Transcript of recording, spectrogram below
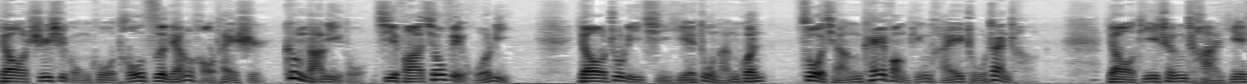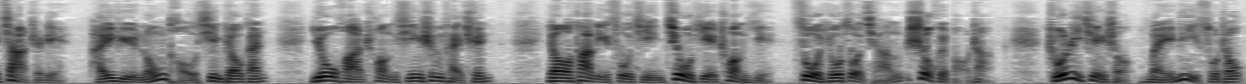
要持续巩固投资良好态势，更大力度激发消费活力，要助力企业渡难关，做强开放平台主战场。要提升产业价值链，培育龙头新标杆，优化创新生态圈；要大力促进就业创业，做优做强社会保障，着力建设美丽苏州，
